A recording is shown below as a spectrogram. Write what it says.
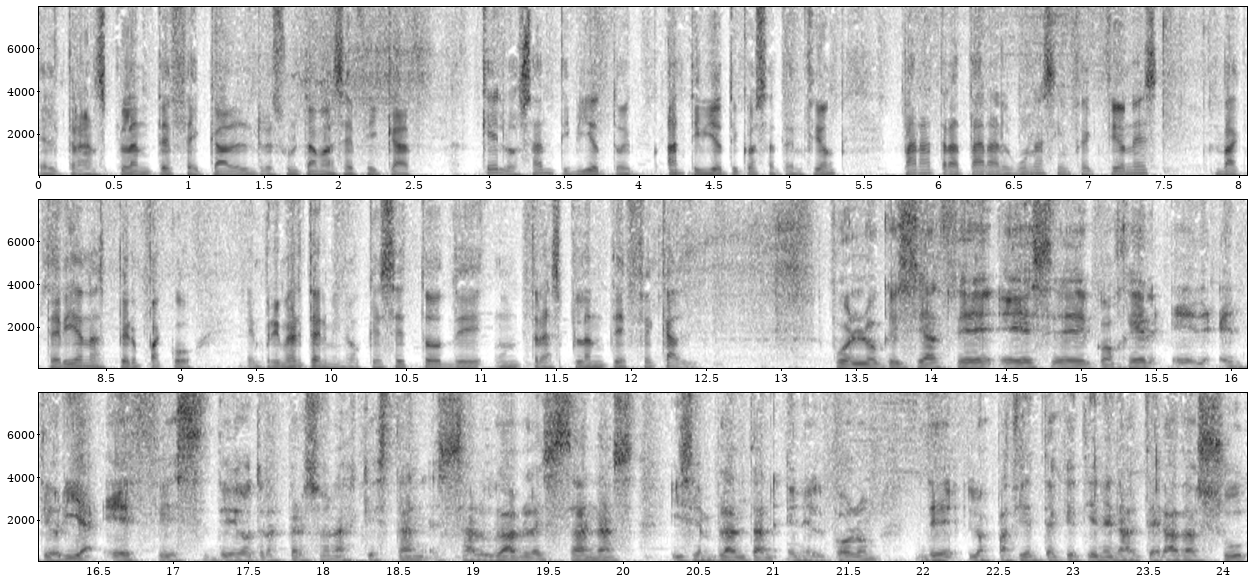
El trasplante fecal resulta más eficaz que los antibióticos, atención, para tratar algunas infecciones bacterianas. Pero Paco, en primer término, ¿qué es esto de un trasplante fecal? Pues lo que se hace es eh, coger, eh, en teoría, heces de otras personas que están saludables, sanas, y se implantan en el colon de los pacientes que tienen alterada su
